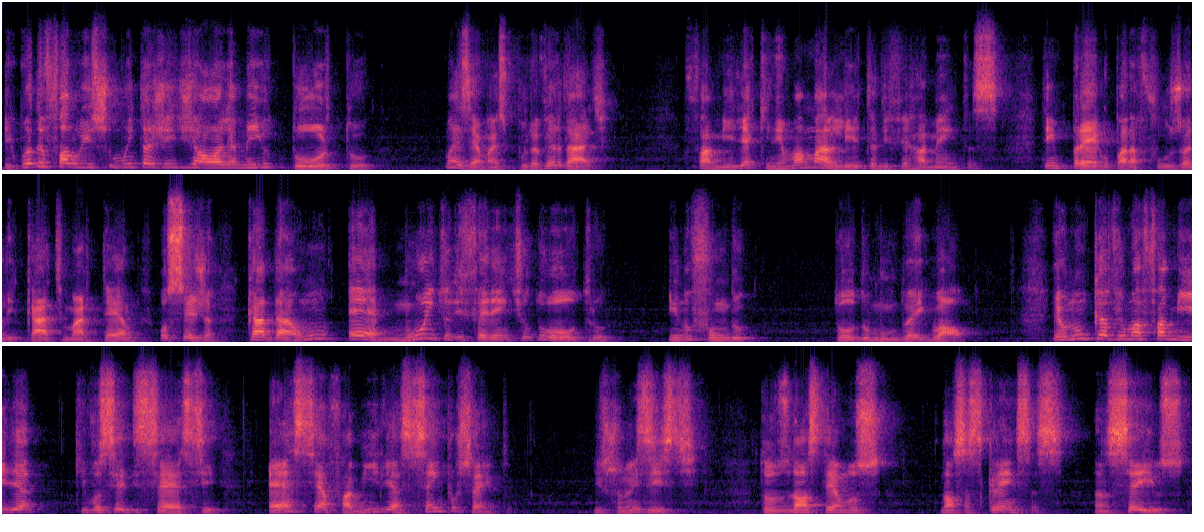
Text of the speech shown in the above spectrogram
E quando eu falo isso, muita gente já olha meio torto, mas é a mais pura verdade. Família é que nem uma maleta de ferramentas tem prego, parafuso, alicate, martelo, ou seja, cada um é muito diferente um do outro. E no fundo, todo mundo é igual. Eu nunca vi uma família que você dissesse, essa é a família 100%. Isso não existe. Todos nós temos nossas crenças, anseios,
